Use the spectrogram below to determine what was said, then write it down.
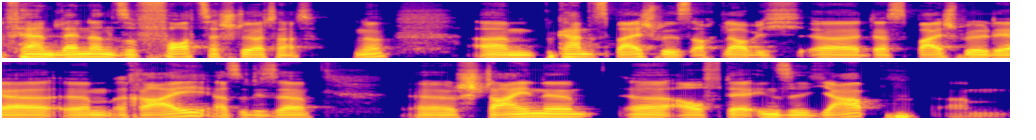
fernen Ländern sofort zerstört hat. Ne? Ähm, bekanntes Beispiel ist auch, glaube ich, äh, das Beispiel der ähm, Rai, also dieser äh, Steine äh, auf der Insel Yap. Ähm,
